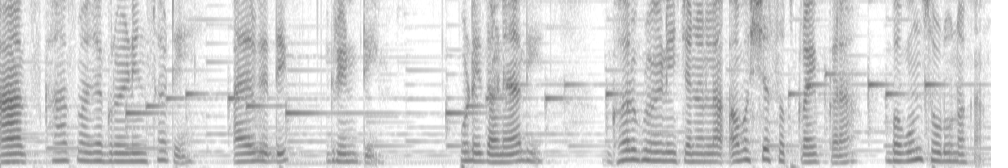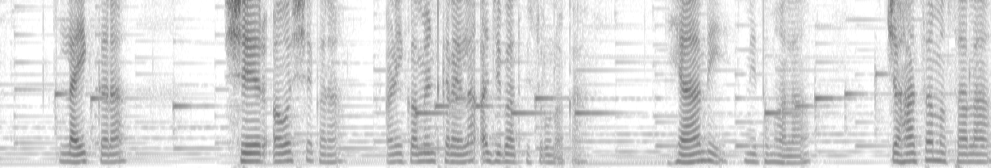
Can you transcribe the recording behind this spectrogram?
आज खास माझ्या गृहिणींसाठी आयुर्वेदिक ग्रीन टी. पुढे जाण्याआधी घर गृहिणी चॅनलला अवश्य सबस्क्राईब करा बघून सोडू नका. लाईक करा शेअर अवश्य करा आणि कमेंट करायला अजिबात विसरू नका. ह्याआधी मी तुम्हाला चहाचा मसाला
